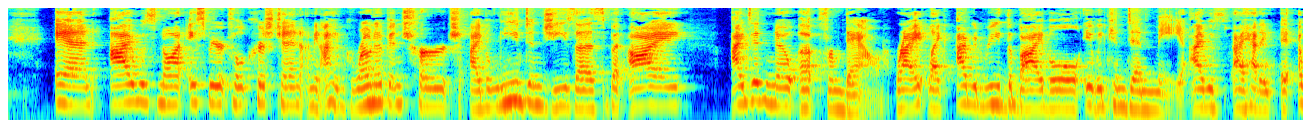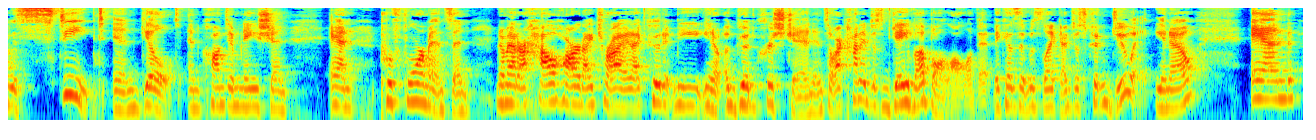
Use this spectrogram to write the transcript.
And I was not a spirit filled Christian. I mean, I had grown up in church. I believed in Jesus, but I, I didn't know up from down, right? Like I would read the Bible. It would condemn me. I was, I had a, I was steeped in guilt and condemnation and performance. And no matter how hard I tried, I couldn't be, you know, a good Christian. And so I kind of just gave up on all of it because it was like, I just couldn't do it, you know? And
